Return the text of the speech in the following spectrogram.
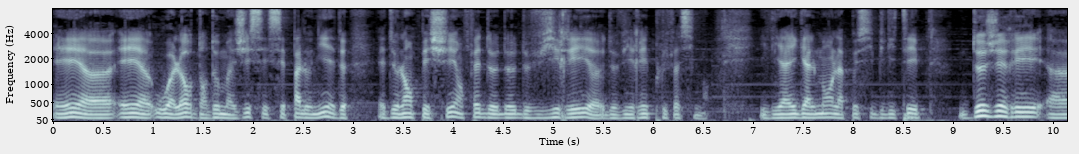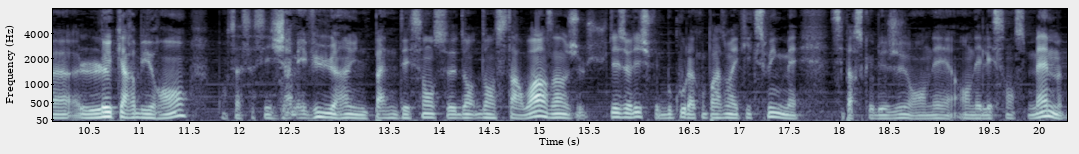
et, euh, et ou alors d'endommager ses, ses, palonniers et de, et de l'empêcher en fait de, de, virer de virer plus facilement. Il y a également la possibilité de gérer le carburant. Bon, ça, ça s'est jamais vu, hein, une panne d'essence dans, Star Wars. Hein. Je, suis désolé, je fais beaucoup la comparaison avec X-Wing, mais c'est parce que le jeu en est, en est l'essence même.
